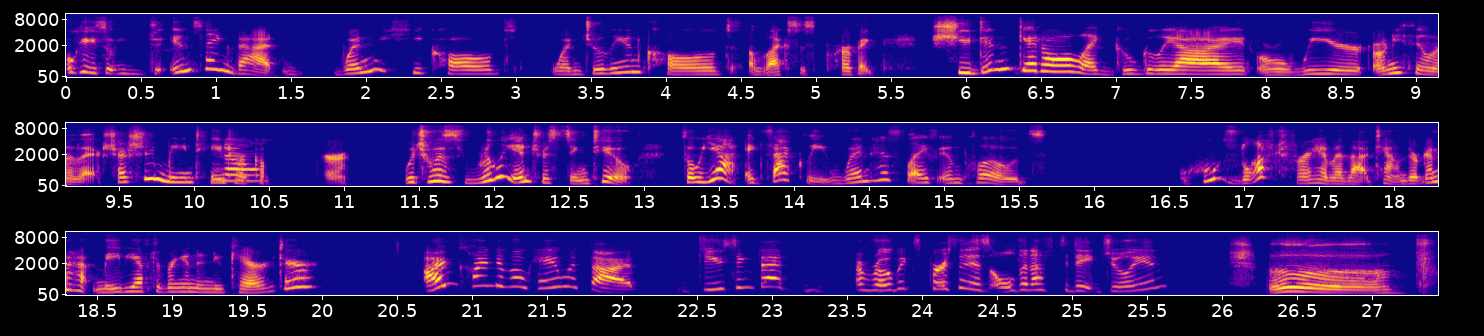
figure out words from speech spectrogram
Okay, so in saying that, when he called, when Julian called Alexis perfect, she didn't get all like googly eyed or weird or anything like that. She actually maintained no. her composure, which was really interesting too. So, yeah, exactly. When his life implodes, who's left for him in that town? They're gonna maybe have to bring in a new character. I'm kind of okay with that. Do you think that aerobics person is old enough to date Julian? Ugh.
